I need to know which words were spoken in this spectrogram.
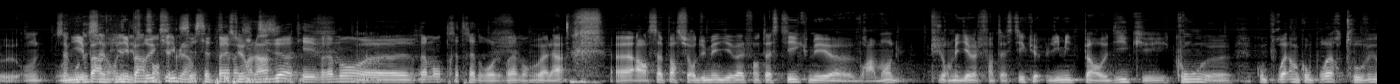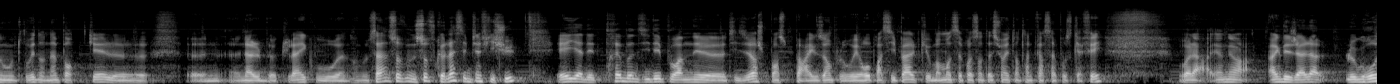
euh, on n'y est pas, on est insensible. hein, C'est- Cette première Voilà. teaser était vraiment, euh, vraiment très très drôle, vraiment. Voilà. Euh, alors ça part sur du médiéval fantastique, mais euh, vraiment du médiéval fantastique, limite parodique et con, euh, qu'on pourrait, qu'on pourrait retrouver, retrouver dans n'importe quel euh, euh, Nalbuck-like ou un truc comme ça. Sauf, sauf que là, c'est bien fichu. Et il y a des très bonnes idées pour amener le teaser. Je pense par exemple au héros principal qui, au moment de sa présentation, est en train de faire sa pause café. Voilà, il y en a avec déjà là le gros,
